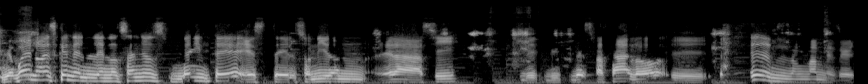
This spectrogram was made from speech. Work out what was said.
Yo, bueno, es que en, el- en los años 20 este, el sonido era así, de- de- desfasado y... no mames, güey.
